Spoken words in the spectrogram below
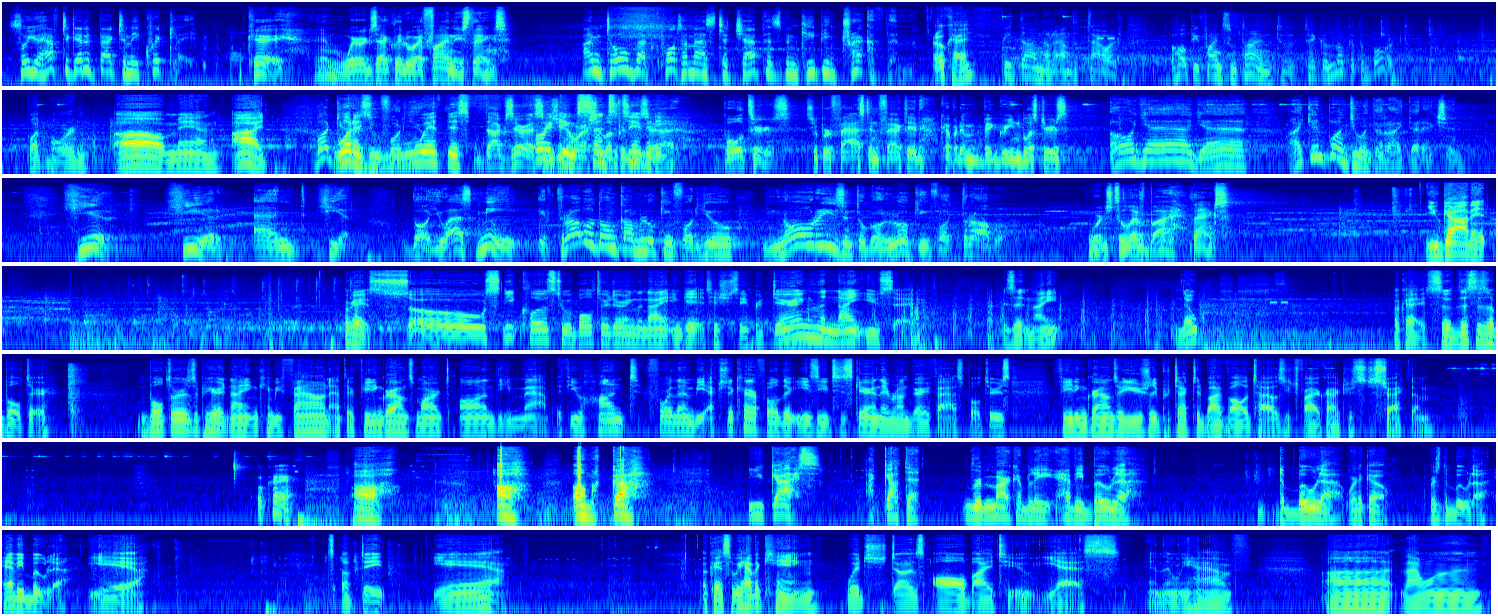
So you have to get it back to me quickly. Okay, and where exactly do I find these things? I'm told that quartermaster chap has been keeping track of them. okay. be done around the tower. I hope you find some time to take a look at the board. What board? Oh man, I. What can What I do for you? with this Doc Zere says you know freaking where I should look for these, sensitivity? uh, bolters. Super fast infected, covered in big green blisters. Oh, yeah, yeah. I can point you in the right direction. Here, here, and here. Though you ask me, if trouble don't come looking for you, no reason to go looking for trouble. Words to live by, thanks. You got it. Okay, so sneak close to a bolter during the night and get a tissue sample. During the night, you say? Is it night? Nope. Okay, so this is a bolter. Bolters appear at night and can be found at their feeding grounds marked on the map. If you hunt for them, be extra careful. They're easy to scare and they run very fast. Bolters' feeding grounds are usually protected by volatiles. Use firecrackers to distract them. Okay. Oh. Oh. Oh my god. You guys. I got that remarkably heavy boola. The boola. Where'd it go? Where's the boola? Heavy boola. Yeah. Let's update. Yeah. Okay, so we have a king, which does all by two. Yes. And then we have uh that one.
